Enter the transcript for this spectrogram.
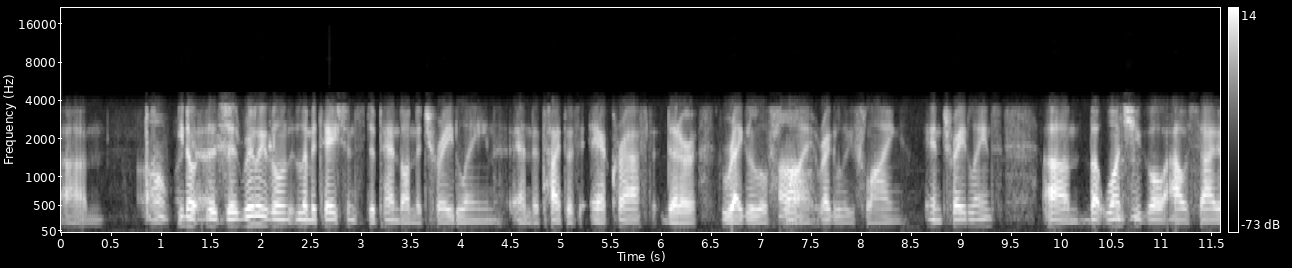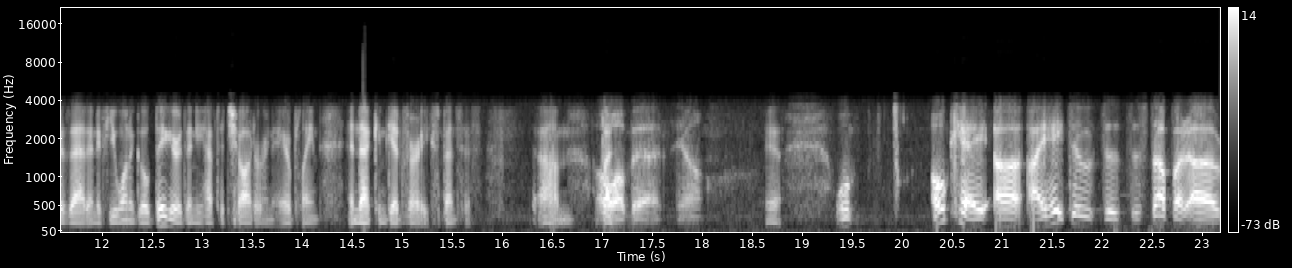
Um, oh you know, the, the really the limitations depend on the trade lane and the type of aircraft that are regular fly, oh. regularly flying in trade lanes. Um, but once mm-hmm. you go outside of that, and if you want to go bigger, then you have to charter an airplane, and that can get very expensive. Um, oh, I'll bet. Yeah. Yeah. Well, okay. Uh, I hate to, to to stop, but uh,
